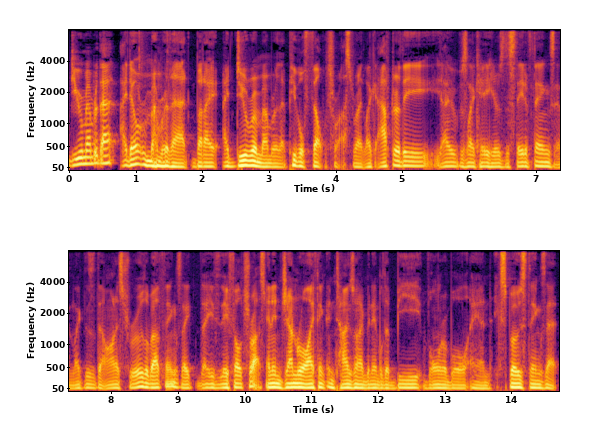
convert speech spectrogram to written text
Do you remember that? I don't remember that, but I, I do remember that people felt trust, right? Like after the, I was like, hey, here's the state of things, and like this is the honest truth about things. Like they they felt trust, and in general, I think in times when I've been able to be vulnerable and expose things that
